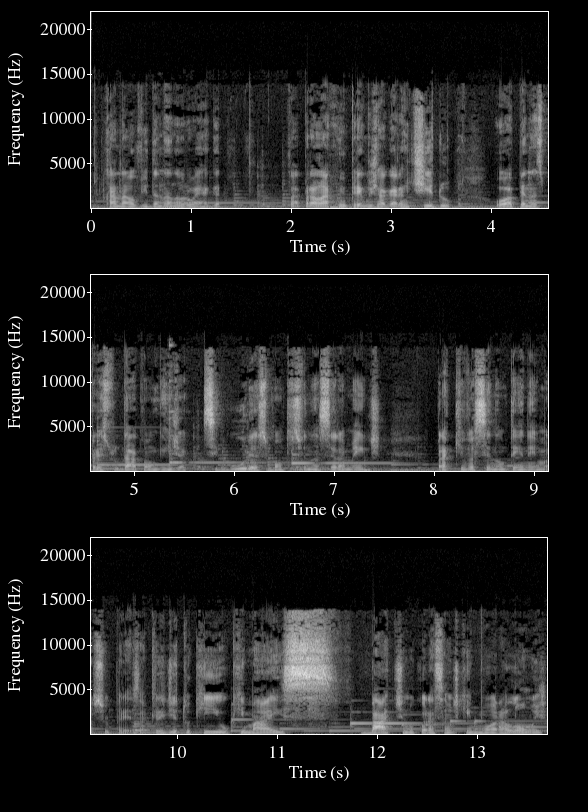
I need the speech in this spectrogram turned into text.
do canal Vida na Noruega. Vai para lá com o emprego já garantido ou apenas para estudar com alguém já segura as contas financeiramente para que você não tenha nenhuma surpresa. Acredito que o que mais bate no coração de quem mora longe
